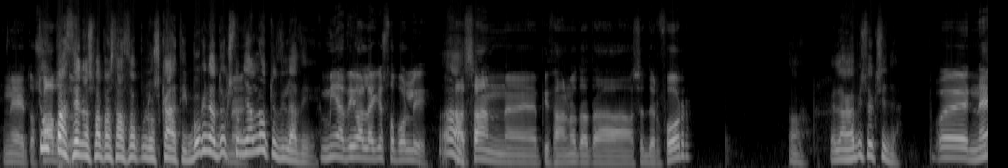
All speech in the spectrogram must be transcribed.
Ναι, το του έπαθε Σάββατο. ένας Παπασταθόπουλος κάτι. Μπορεί να το έχεις Ναι. στο μυαλό του δηλαδή. Μία-δύο αλλαγές το πολύ. Α. Χασάν ε, πιθανότατα center for. Α, έλα να μπει στο 60. Ε, ναι,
